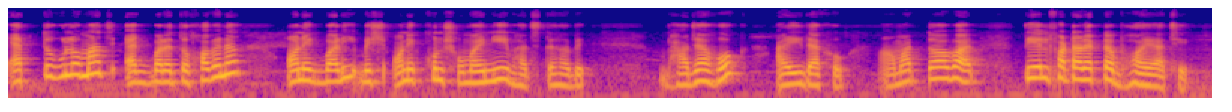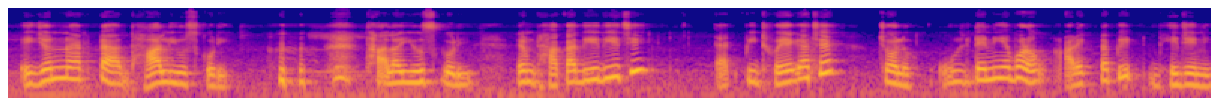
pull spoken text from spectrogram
এতগুলো মাছ একবারে তো হবে না। অনেকবারই বেশ অনেকক্ষণ সময় নিয়েই ভাজতে হবে। ভাজা হোক, আর এই দেখো আমার তো আবার তেল ফাটার একটা ভয় আছে। এই জন্য একটা ঢাল ইউজ করি। থালা ইউজ করি। এরকম ঢাকা দিয়ে দিয়েছি, এক পিঠ হয়ে গেছে, চলো উল্টে নিয়ে বরং আরেকটা পিঠ ভেজে নিই।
